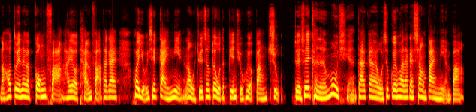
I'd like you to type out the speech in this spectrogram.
然后对那个功法还有弹法大概会有一些概念。那我觉得这对我的编曲会有帮助。对，所以可能目前大概我是规划大概上半年吧，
